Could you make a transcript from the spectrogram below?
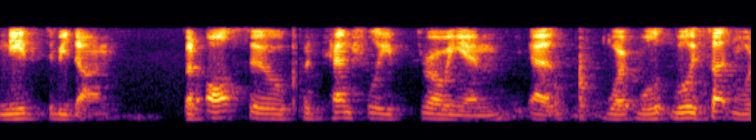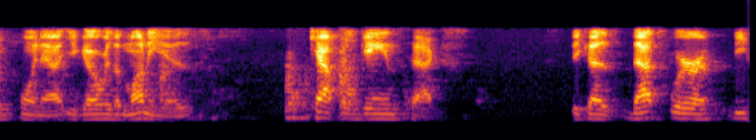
needs to be done, but also potentially throwing in, as what Willie Sutton would point out, you go where the money is, capital gains tax, because that's where the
